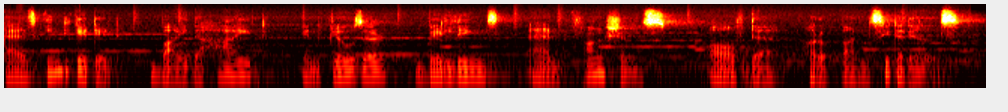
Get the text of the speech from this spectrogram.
as indicated by the height, enclosure, buildings and functions of the Harappan citadels.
